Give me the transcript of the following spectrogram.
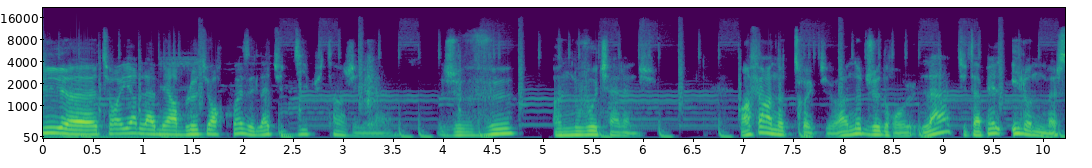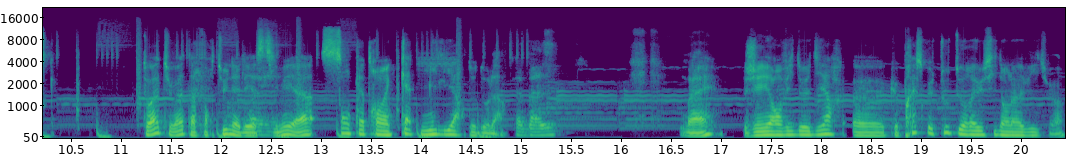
Euh, tu, regardes la mer bleu turquoise et là tu te dis putain, j'ai, euh, je veux un nouveau challenge. On va faire un autre truc, tu vois, un autre jeu de rôle. Là, tu t'appelles Elon Musk. Toi, tu vois, ta fortune, elle est estimée à 184 milliards de dollars. La base. Ouais, j'ai envie de dire euh, que presque tout te réussit dans la vie, tu vois.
